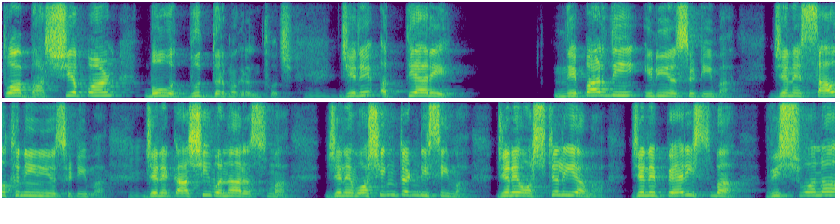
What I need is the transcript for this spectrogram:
તો આ ભાષ્ય પણ બહુ અદ્ભુત ધર્મગ્રંથો છે. જેને અત્યારે નેપાળની યુનિવર્સિટીમાં જેને સાઉથની યુનિવર્સિટીમાં જેને કાશી બનારસમાં જેને વોશિંગ્ટન ડીસીમાં જેને ઓસ્ટ્રેલિયામાં જેને પેરિસમાં વિશ્વના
